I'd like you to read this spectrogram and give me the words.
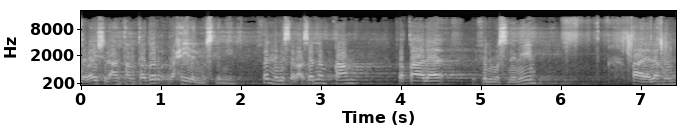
قريش الآن تنتظر رحيل المسلمين. فالنبي صلى الله عليه وسلم قام فقال في المسلمين قال لهم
